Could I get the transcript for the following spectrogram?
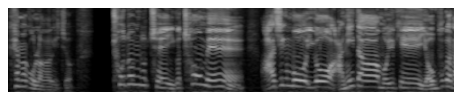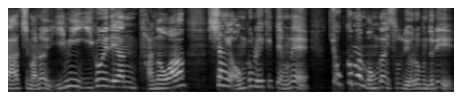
테마가 올라가겠죠. 초전도체 이거 처음에 아직 뭐 이거 아니다 뭐 이렇게 여부가 나왔지만은 이미 이거에 대한 단어와 시장에 언급을 했기 때문에 조금만 뭔가 있어도 여러분들이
